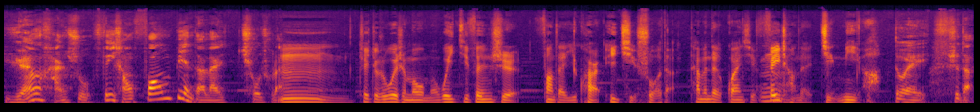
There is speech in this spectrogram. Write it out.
原函数非常方便的来求出来。嗯，这就是为什么我们微积分是放在一块儿一起说的，它们的关系非常的紧密啊。对，是的。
